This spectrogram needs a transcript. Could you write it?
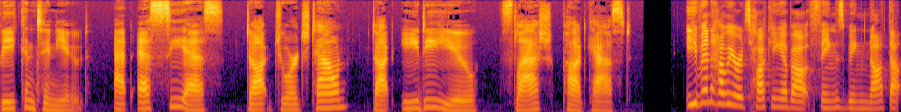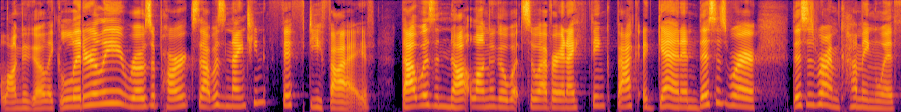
Be continued at scs.georgetown.edu slash podcast. even how we were talking about things being not that long ago like literally rosa parks that was 1955 that was not long ago whatsoever and i think back again and this is where this is where i'm coming with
